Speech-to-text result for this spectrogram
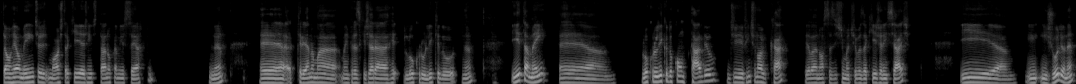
Então, realmente mostra que a gente está no caminho certo, né? É, criando uma, uma empresa que gera lucro líquido, né? E também é, lucro líquido contábil de 29K, pelas nossas estimativas aqui gerenciais, e em, em julho, né?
